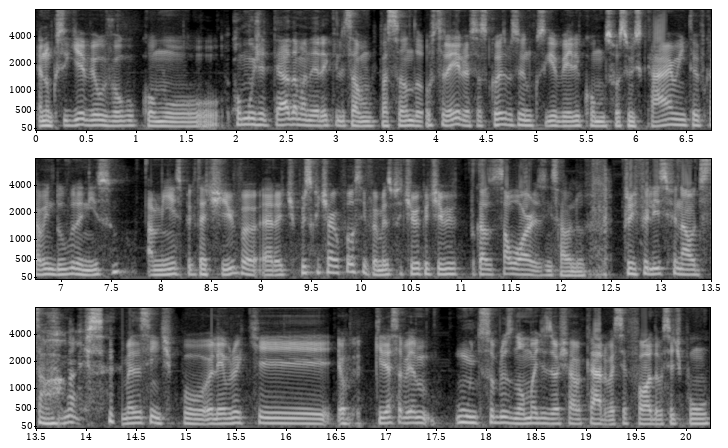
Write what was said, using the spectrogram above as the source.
Eu não conseguia ver o jogo como como GTA da maneira que eles estavam passando os trailers, essas coisas, mas eu não conseguia ver ele como se fosse um Skyrim, então eu ficava em dúvida nisso. A minha expectativa era, tipo, isso que o Thiago falou, assim, foi a mesma expectativa que eu tive por causa do Star Wars, assim, sabe? Do infeliz final de Star Wars. mas, assim, tipo, eu lembro que eu queria saber muito sobre os nômades. Eu achava, cara, vai ser foda, vai ser tipo um,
